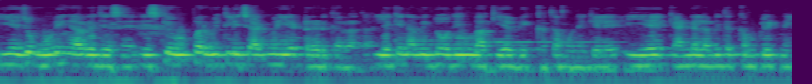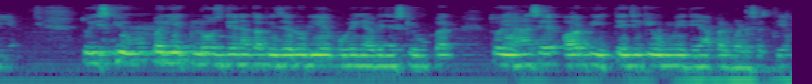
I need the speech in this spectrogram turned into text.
ये जो मूविंग एवरेजेस है, इसके ऊपर वीकली चार्ट में ये ट्रेड कर रहा था। लेकिन अभी दो दिन बाकी है वीक खत्म होने के लिए। ये कैंडल अभी तक कंप्लीट नहीं है। तो इसके ऊपर ये क्लोज देना काफ़ी ज़रूरी है मूविंग एवरेजेस के ऊपर। तो यहाँ से और भी तेज़ी की उम्मीद यहाँ पर बढ़ सकती है।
